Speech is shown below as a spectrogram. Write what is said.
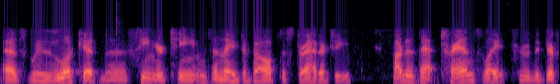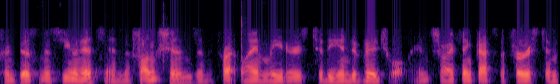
as we look at the senior teams and they develop the strategy, how does that translate through the different business units and the functions and the frontline leaders to the individual? And so I think that's the first and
